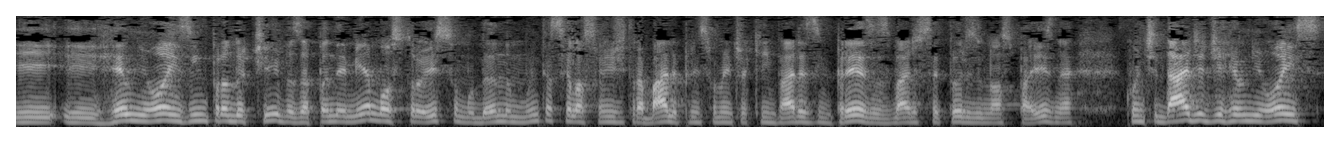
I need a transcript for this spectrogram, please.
e, e, reuniões improdutivas. A pandemia mostrou isso, mudando muitas relações de trabalho, principalmente aqui em várias empresas, vários setores do nosso país, né? Quantidade de reuniões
